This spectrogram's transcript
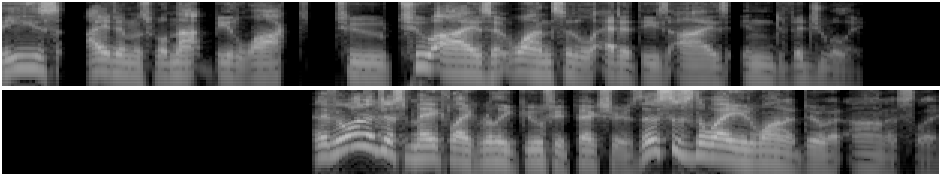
these items will not be locked to two eyes at once. It'll edit these eyes individually. And if you want to just make like really goofy pictures, this is the way you'd want to do it, honestly.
